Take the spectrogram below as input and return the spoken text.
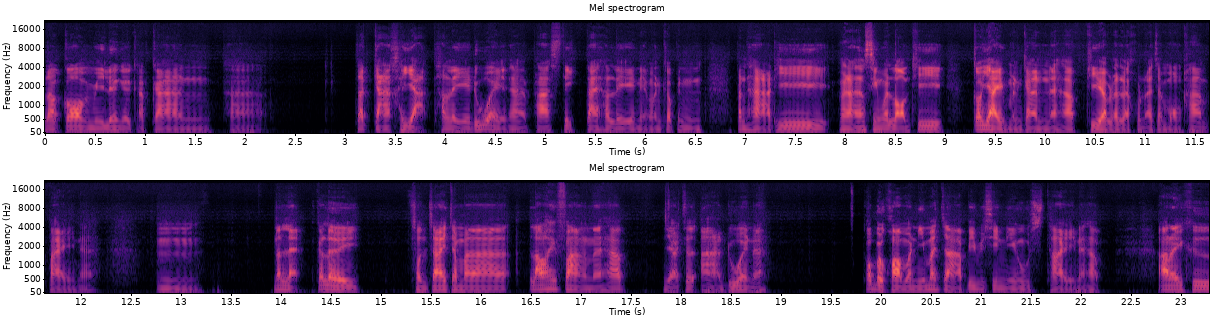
แล้วก็มีเรื่องเกี่ยวกับการจัดการขยะทะเลด้วยนะพลาสติกใต้ทะเลเนี่ยมันก็เป็นปัญหาที่ปัญหาทางสิ่งแวดล้อมที่ก็ใหญ่เหมือนกันนะครับ ที่แบบหลายๆคนอาจจะมองข้ามไปนะอืมนั่นแหละก็เลยสนใจจะมาเล่าให้ฟังนะครับ อยากจะอ่านด้วยนะก็บทความวันนี้มาจาก BBC News ไทยนะครับ อะไรคือ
